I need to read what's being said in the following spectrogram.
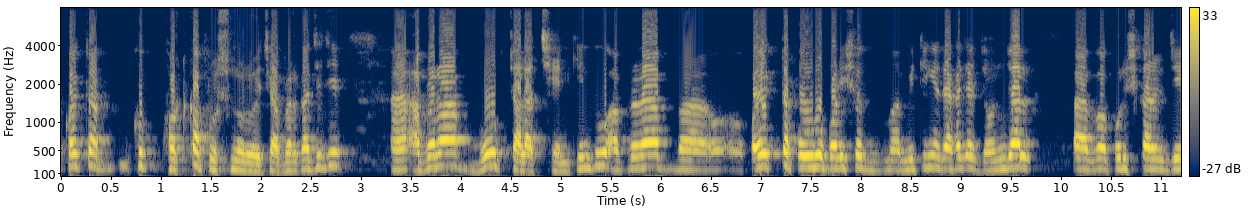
কয়েকটা খুব খটকা প্রশ্ন রয়েছে আপনার কাছে যে আপনারা বোর্ড চালাচ্ছেন কিন্তু আপনারা কয়েকটা পৌর পরিষদ মিটিংয়ে দেখা যায় জঞ্জাল পরিষ্কার যে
